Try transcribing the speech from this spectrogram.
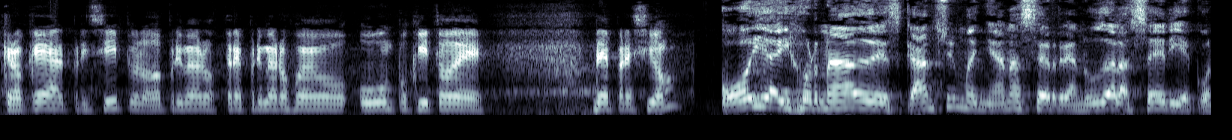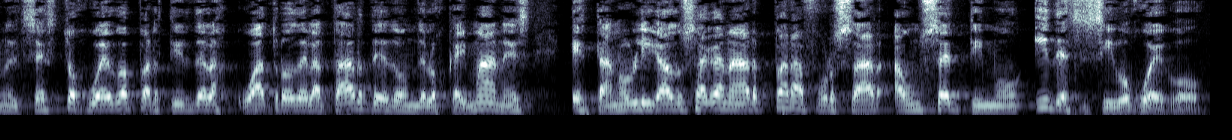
Creo que al principio, los dos primeros, tres primeros juegos, hubo un poquito de depresión. Hoy hay jornada de descanso y mañana se reanuda la serie con el sexto juego a partir de las 4 de la tarde, donde los caimanes están obligados a ganar para forzar a un séptimo y decisivo juego.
